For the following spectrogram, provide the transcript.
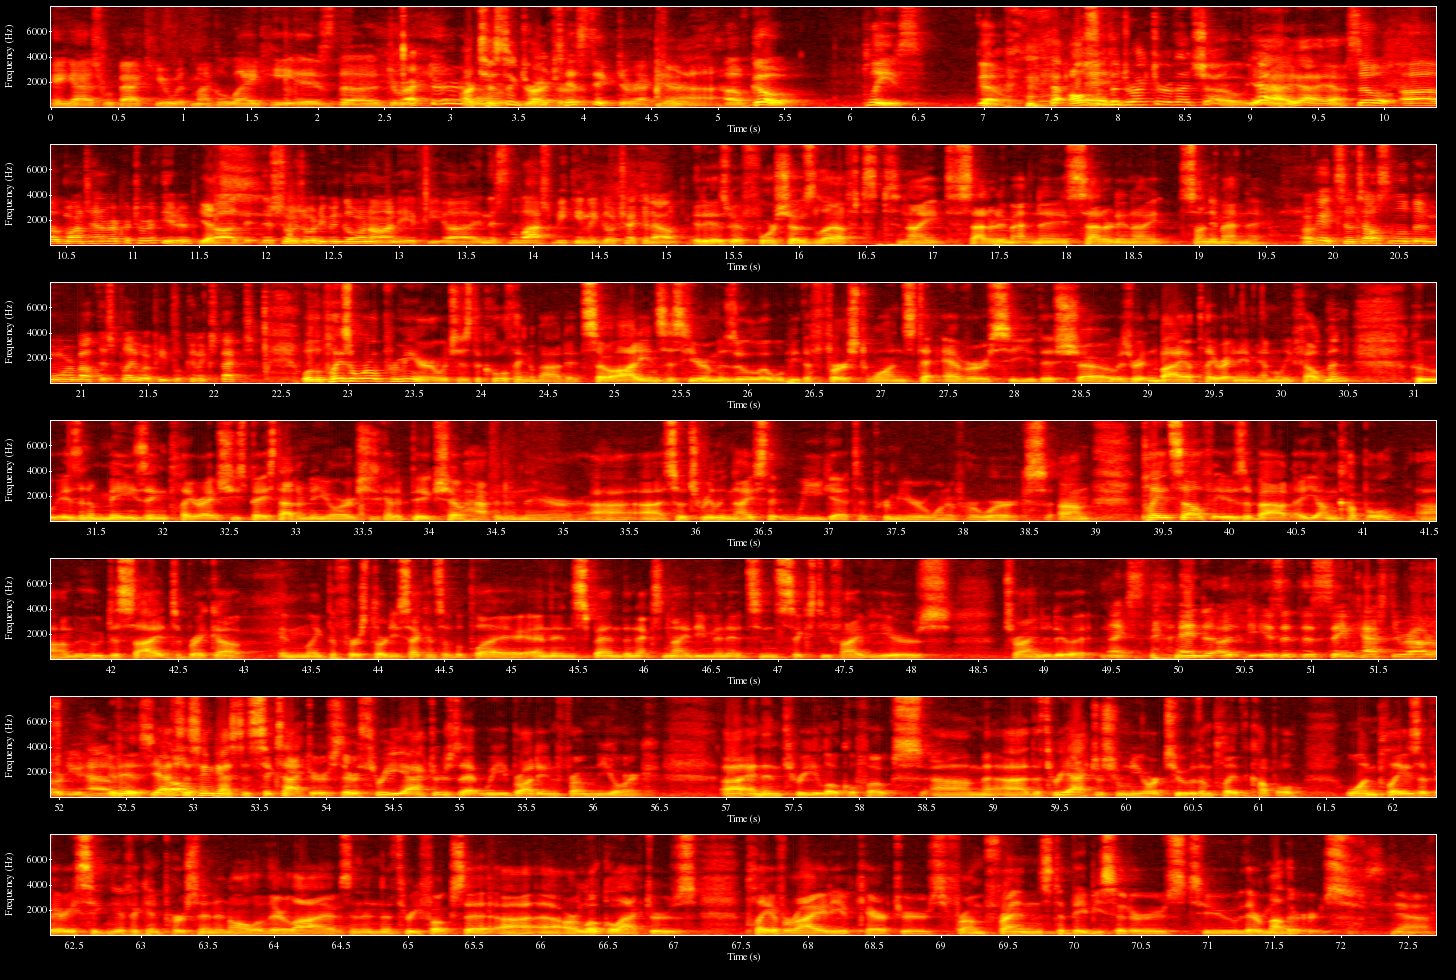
Hey guys, we're back here with Michael Legg. He is the director, Artistic director. artistic director Yeah. of Go. Please go. also And- the director of that show. Yeah, yeah, yeah. So uh, Montana Repertory Theater. Yes. Uh, the, the show's already been going on. If you, uh, and this is the last weekend to go check it out. it is. We have four shows left tonight, Saturday matinee, Saturday night, Sunday matinee. Okay, so tell us a little bit more about this play, what people can expect. Well, the play's a world premiere, which is the cool thing about it. So, audiences here in Missoula will be the first ones to ever see this show. It was written by a playwright named Emily Feldman, who is an amazing playwright. She's based out of New York. She's got a big show happening there. Uh, uh, so, it's really nice that we get to premiere one of her works. Um, play itself is about a young couple um, who decide to break up in like the first 30 seconds of the play and then spend the next 90 minutes and 65 years trying to do it. Nice. and uh, is it the same cast throughout, or do you have? It is, yeah. It's Oh, the same cast. It's six actors. There are three actors that we brought in from New York, uh, and then three local folks. Um, uh, the three actors from New York, two of them play the couple. One plays a very significant person in all of their lives, and then the three folks that uh, are local actors play a variety of characters, from friends to babysitters to their mothers. Yeah.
